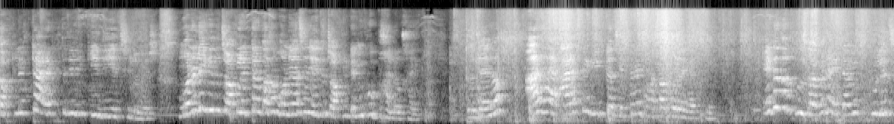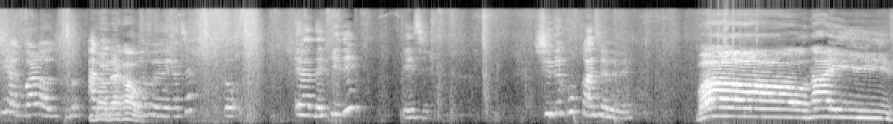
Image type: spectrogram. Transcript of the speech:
চকলেটটা আর একটা দিদি কি দিয়েছিল বেশ। মনে নেই কিন্তু চকলেটটার কথা মনে আছে যেহেতু চকলেট আমি খুব ভালো খাই। তো যাই হোক আর হ্যাঁ আর একটা গিফট আছে এখানে ঢাকা পড়ে গেছে। এটা তো খুলতে হবে না এটা আমি খুলেছি একবার আগে হয়ে গেছে। তো এবার দেখিয়ে দিই। এই যে শীতে খুব কাজে দেবে। ওয়াও নাইস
